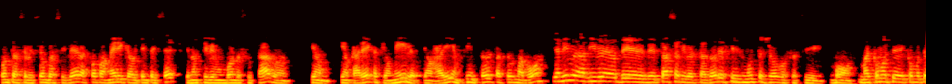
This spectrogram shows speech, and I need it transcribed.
contra a seleção brasileira, Copa América 87, que nós tivemos um bom resultado, tinha, tinha o Careca, tinha o Miller, tinha o Raí, enfim, toda essa turma boa. E a nível, a nível de, de Taça Libertadores fiz muitos jogos assim, bons. Mas como te, como te,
